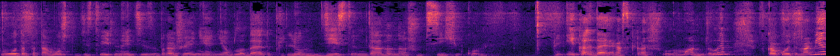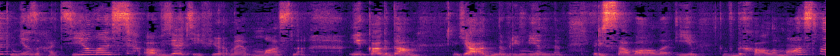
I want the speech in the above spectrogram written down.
вот, а потому что действительно эти изображения, они обладают определенным действием, да, на нашу психику. И когда я раскрашивала мандалы, в какой-то момент мне захотелось а, взять эфирное масло. И когда я одновременно рисовала и вдыхала масло,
